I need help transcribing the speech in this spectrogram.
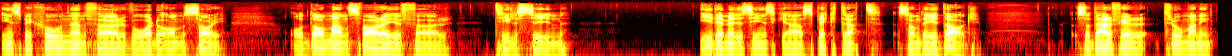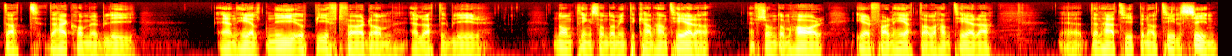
Inspektionen för vård och omsorg och de ansvarar ju för tillsyn i det medicinska spektrat som det är idag. Så därför tror man inte att det här kommer bli en helt ny uppgift för dem eller att det blir någonting som de inte kan hantera eftersom de har erfarenhet av att hantera eh, den här typen av tillsyn.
